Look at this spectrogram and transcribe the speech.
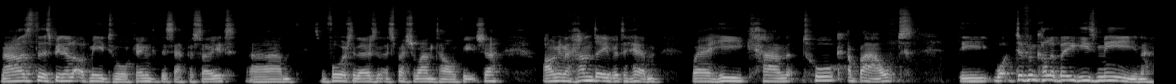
Now, as there's been a lot of me talking this episode, um, so unfortunately there isn't a special Anton feature. I'm going to hand over to him where he can talk about the what different colour bogies mean.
